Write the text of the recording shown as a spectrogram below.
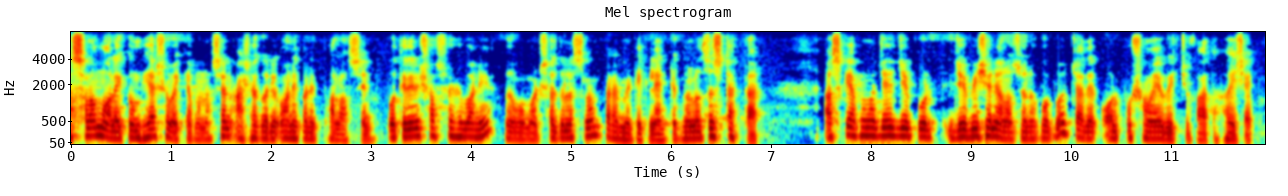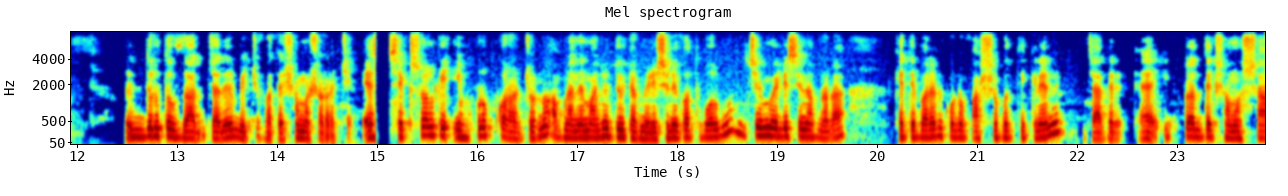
আসসালামু আলাইকুম ভিয়া, সবাই কেমন আছেন? আশা করি অনেক অনেক ভালো আছেন। প্রতিদিন স্বাস্থ্য সেবা নিয়ে Mohammad Sajul Islam paramedical and technologist ডাক্তার। আজকে আপনার যে যে বিষয় নিয়ে আলোচনা করব, যাদের অল্প সময়ে বীর্যপাত হয়ে যায় দ্রুত যাদের বীর্যপাতের সমস্যা রয়েছে। সেক্সুয়ালকে ইমপ্রুভ করার জন্য আপনাদের মাঝে দুইটা মেডিসিনের কথা বলব। যে মেডিসিন আপনারা খেতে পারেন, কোনো পার্শ্ব প্রতিক্রিয়া নেই। যাদের একটু অর্ধেক সমস্যা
